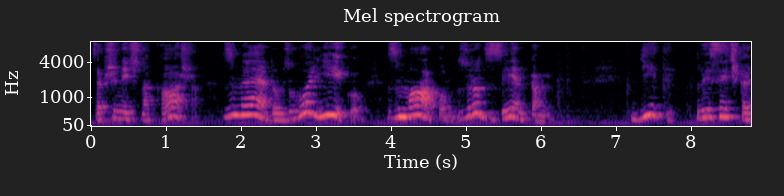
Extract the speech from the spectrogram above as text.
Це пшенична каша з медом, з горіком, з маком, з родзинками. Діти, лисичка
